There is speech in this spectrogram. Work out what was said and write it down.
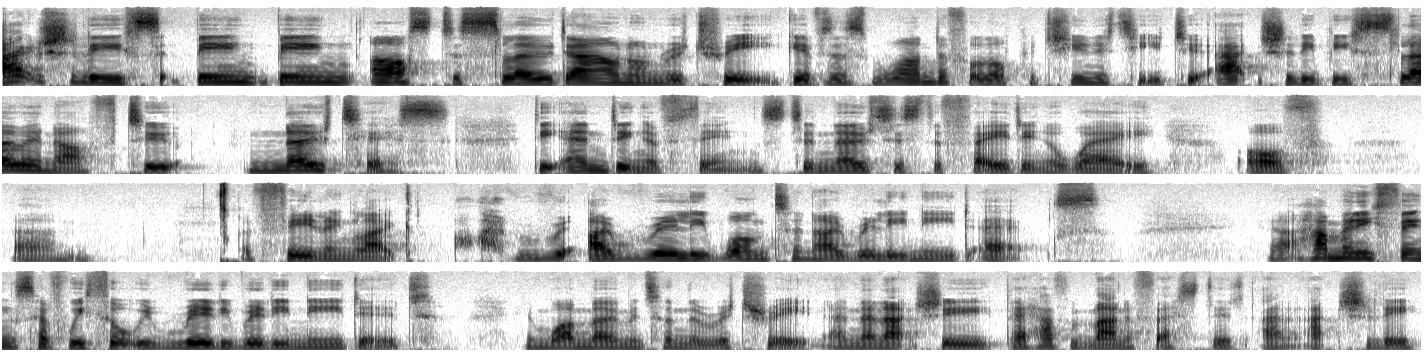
actually, being, being asked to slow down on retreat gives us wonderful opportunity to actually be slow enough to notice the ending of things, to notice the fading away of, um, of feeling like I, re- I really want and I really need X. Yeah, how many things have we thought we really, really needed in one moment on the retreat, and then actually they haven't manifested, and actually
